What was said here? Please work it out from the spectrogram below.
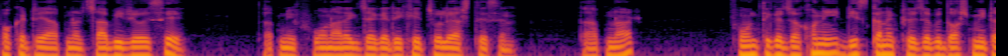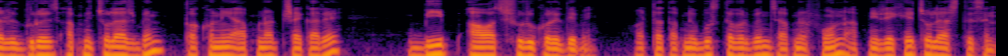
পকেটে আপনার চাবি রয়েছে, তো আপনি ফোন আরেক জায়গায় রেখে চলে আসতেছেন। তা আপনার ফোন থেকে যখনই ডিসকানেক্ট হয়ে যাবে দশ মিটারের দূরে আপনি চলে আসবেন, তখনই আপনার ট্র্যাকারে বিপ আওয়াজ শুরু করে দেবে। অর্থাৎ আপনি বুঝতে পারবেন যে আপনার ফোন আপনি রেখে চলে আসতেছেন।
